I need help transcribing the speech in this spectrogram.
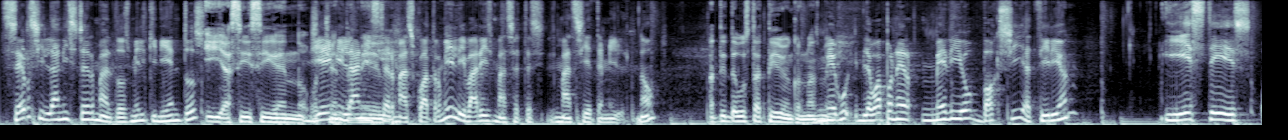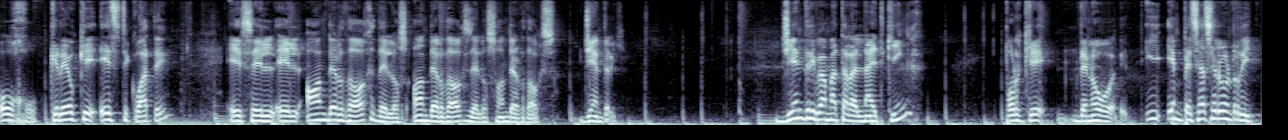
Cersei Lannister, más 2500. Y así siguen 80 Jamie Lannister, más 4000. Y Varys, más, sete- más 7000, ¿no? ¿A ti te gusta Tyrion con más Me mil? gu- le voy a poner medio boxy a Tyrion. Y este es, ojo, creo que este cuate es el, el underdog de los underdogs de los underdogs. Gendry. Gendry va a matar al Night King. Porque, de nuevo, y empecé a hacer un re-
